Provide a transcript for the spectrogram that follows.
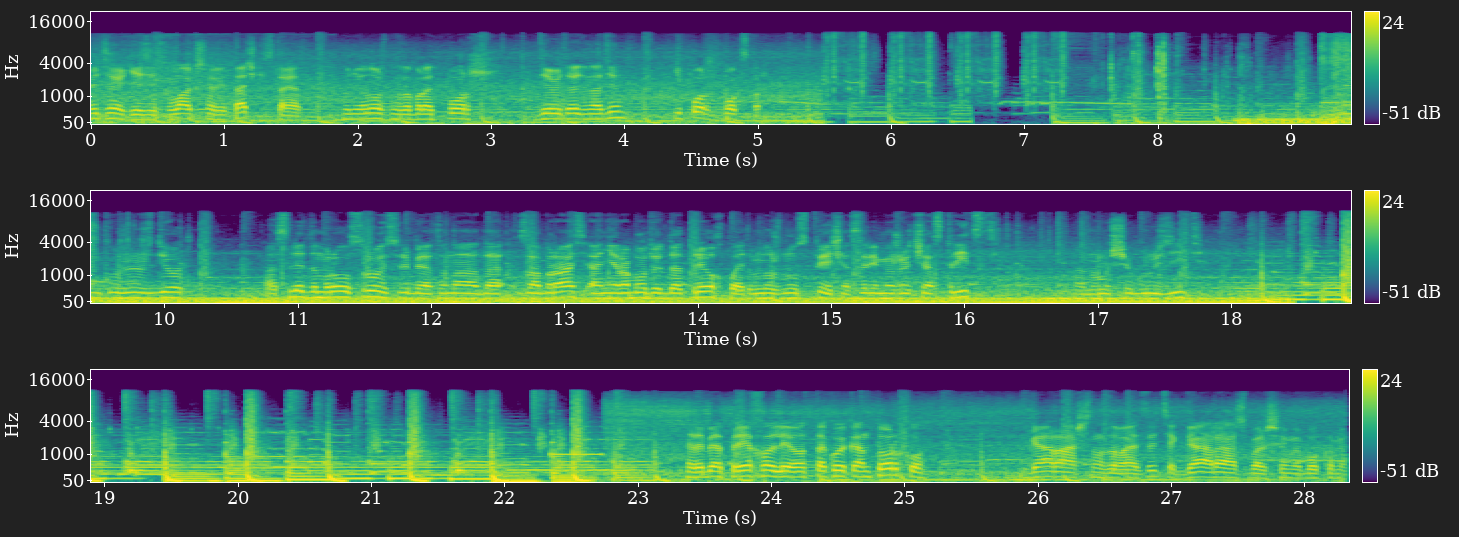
Видите, какие здесь luxury тачки стоят. Мне нужно забрать Porsche 911 и Porsche Boxster. Женька уже ждет. А следом Rolls-Royce, ребята, надо забрать. Они работают до трех, поэтому нужно успеть. Сейчас время уже час 30. Надо нам еще грузить. Ребят, приехали вот в такую конторку. Гараж называется. Видите, гараж большими буквами.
